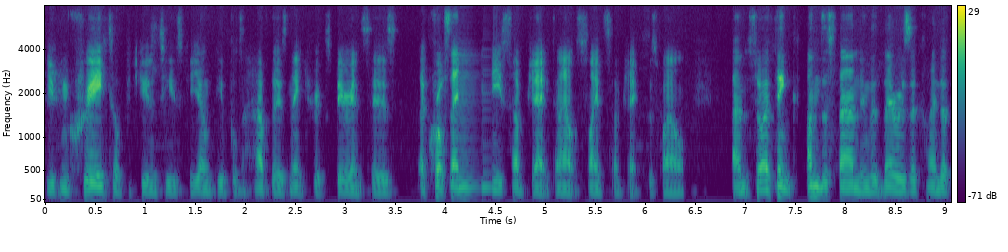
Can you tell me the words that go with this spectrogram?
you can create opportunities for young people to have those nature experiences across any subject and outside subjects as well. Um, so I think understanding that there is a kind of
